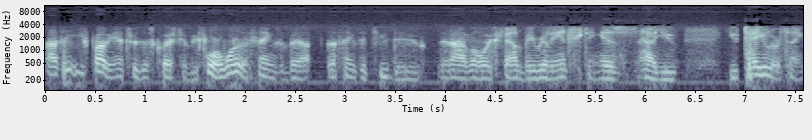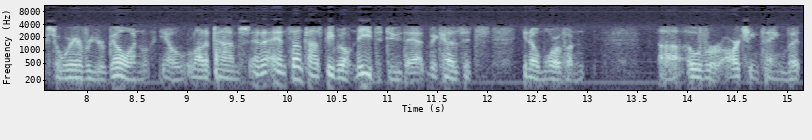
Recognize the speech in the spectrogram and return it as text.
I think you've probably answered this question before. One of the things about the things that you do that I've always found to be really interesting is how you you tailor things to wherever you're going. You know, a lot of times, and and sometimes people don't need to do that because it's you know more of an uh, overarching thing. But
